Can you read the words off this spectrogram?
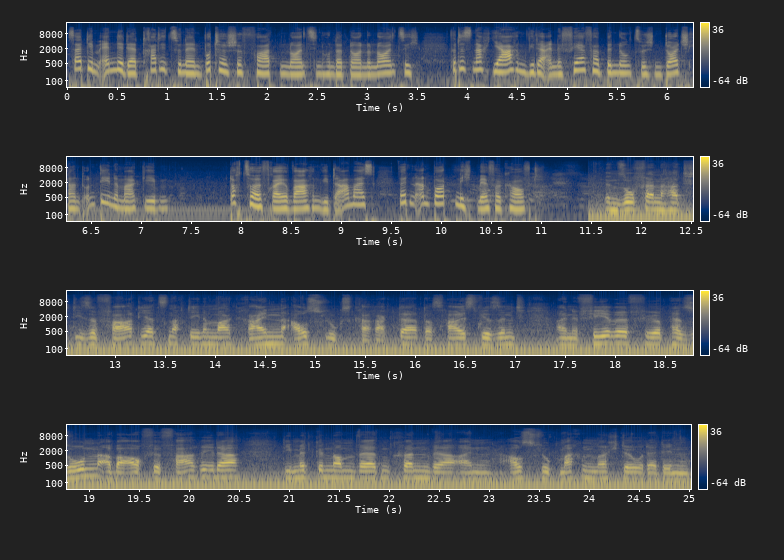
Seit dem Ende der traditionellen Butterschifffahrten 1999 wird es nach Jahren wieder eine Fährverbindung zwischen Deutschland und Dänemark geben. Doch zollfreie Waren wie damals werden an Bord nicht mehr verkauft. Insofern hat diese Fahrt jetzt nach Dänemark reinen Ausflugscharakter. Das heißt, wir sind eine Fähre für Personen, aber auch für Fahrräder, die mitgenommen werden können. Wer einen Ausflug machen möchte oder den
